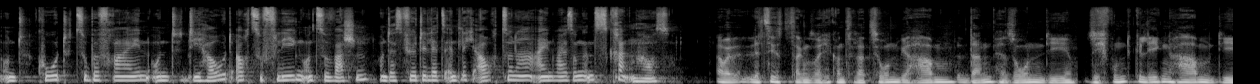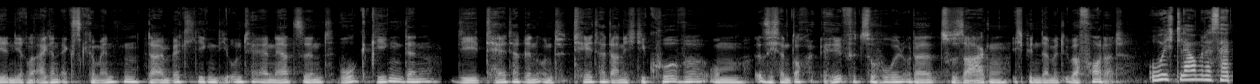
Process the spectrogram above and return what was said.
und Kot zu befreien und die Haut auch zu pflegen und zu waschen und das führte letztendlich auch zu einer Einweisung ins Krankenhaus. Aber letztlich sozusagen solche Konstellationen, wir haben dann Personen, die sich wund gelegen haben, die in ihren eigenen Exkrementen da im Bett liegen, die unterernährt sind. Wo kriegen denn die Täterinnen und Täter da nicht die Kurve, um sich dann doch Hilfe zu holen oder zu sagen, ich bin damit überfordert? Oh, ich glaube, das hat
